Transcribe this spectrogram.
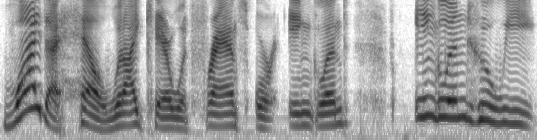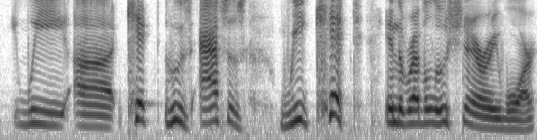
Why the hell would I care what France or England, England, who we we uh, kicked, whose asses we kicked in the Revolutionary War,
